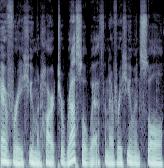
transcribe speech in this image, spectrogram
every human heart to wrestle with and every human soul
